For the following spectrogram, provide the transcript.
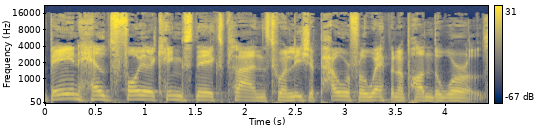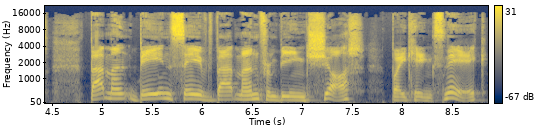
Bane helped foil King Snake's plans to unleash a powerful weapon upon the world. Batman Bane saved Batman from being shot by King Snake,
